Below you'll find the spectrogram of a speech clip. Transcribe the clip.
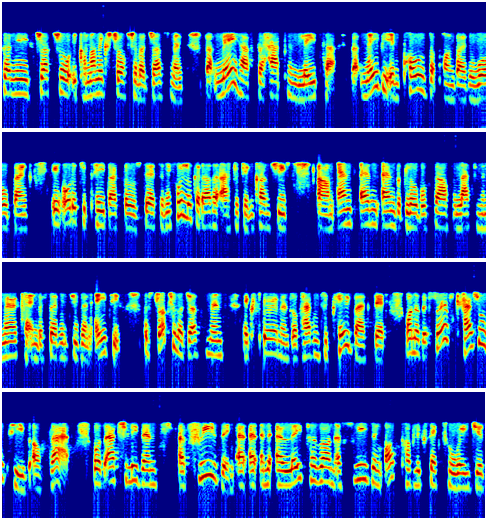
semi-structural economic structural adjustments that may have to happen later, that may be imposed upon by the World Bank in order to pay back those debts. And if we look at other African countries um, and, and, and the global South and Latin America in the 70s and 80s, the structural adjustment experiment of having to pay back debt, one of the first casualties of that was actually then a freezing, a, a, a later on a freezing of public sector wages,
